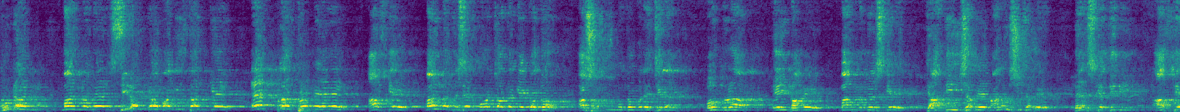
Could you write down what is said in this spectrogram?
ভুটান, বাংলাদেশ, শ্রীলঙ্কা, পাকিস্তানকে এক প্ল্যাটফর্মে এনে আজকে বাংলাদেশের মর্যাদাকে কত অসম্মত করেছিলেন। বন্ধুরা, এইভাবে বাংলাদেশকে জাতি হিসাবে, মানুষ হিসাবে দেশকে তিনি আজকে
